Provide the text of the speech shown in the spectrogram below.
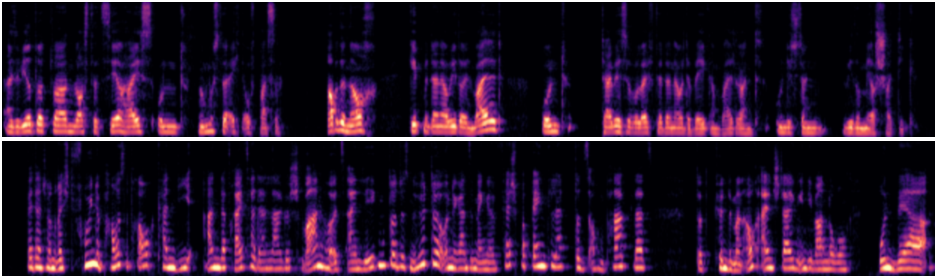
also wir dort waren, war es dort sehr heiß und man muss da echt aufpassen. Aber danach geht man dann auch wieder in den Wald und teilweise verläuft ja dann auch der Weg am Waldrand und ist dann wieder mehr schattig. Wer dann schon recht früh eine Pause braucht, kann die an der Freizeitanlage Schwanholz einlegen. Dort ist eine Hütte und eine ganze Menge Feschperbänkle. Dort ist auch ein Parkplatz. Dort könnte man auch einsteigen in die Wanderung. Und wer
